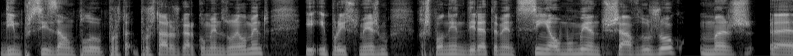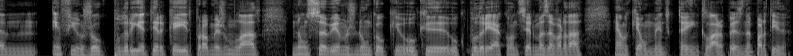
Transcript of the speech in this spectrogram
de imprecisão pelo, por, por, estar a jogar com menos um elemento e, e, por isso mesmo, respondendo diretamente sim ao momento-chave do jogo, mas um, enfim, o jogo poderia ter caído para o mesmo lado, não sabemos nunca o que, o que, o que poderia acontecer, mas a verdade é que é um momento que tem claro peso na partida.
